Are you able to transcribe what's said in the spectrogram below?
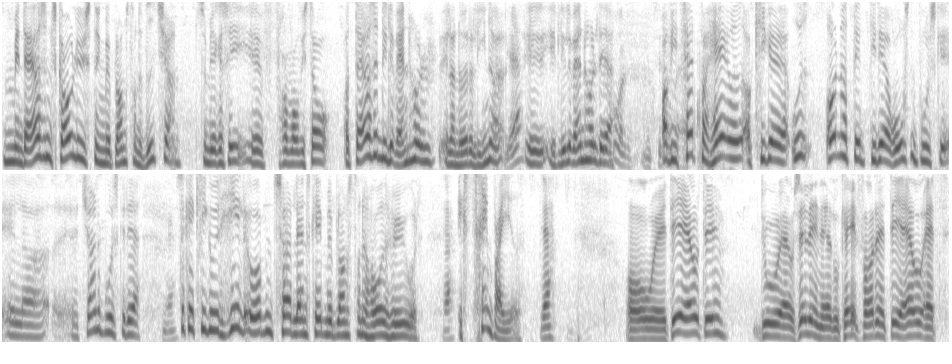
Men der er også en skovlysning med blomstrende hvidtjørn, som jeg kan se øh, fra hvor vi står. Og der er også et lille vandhul, eller noget, der ligner ja. øh, et lille vandhul der. Og vi er tæt på havet og kigger ud under de, de der rosenbuske eller øh, tjørnebuske der. Ja. Så kan jeg kigge ud et helt åbent, tørt landskab med blomstrende håret høgeurt. Ja. Ekstremt varieret. Ja, og øh, det er jo det, du er jo selv en advokat for det, det er jo, at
